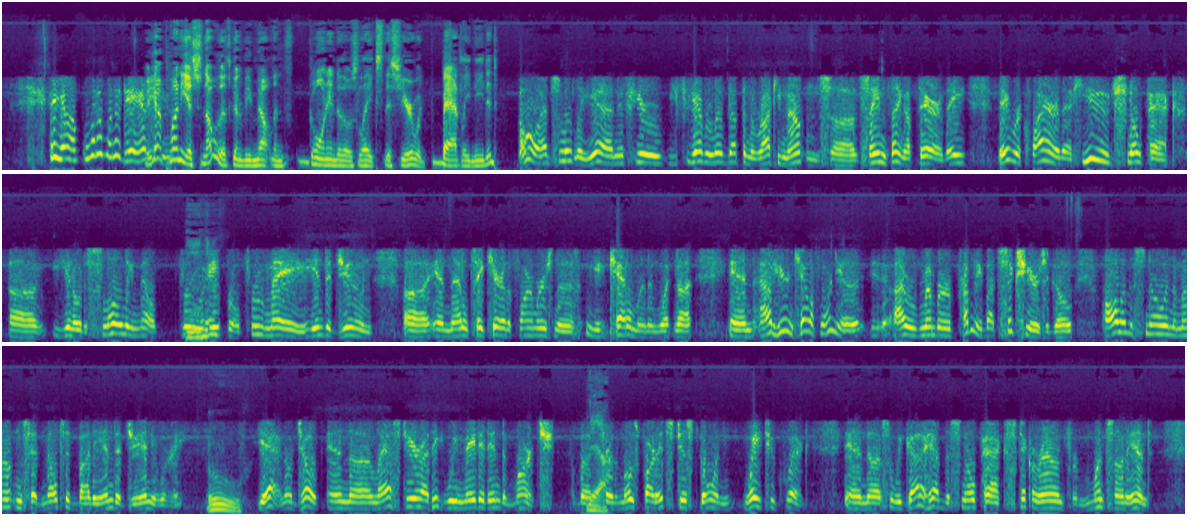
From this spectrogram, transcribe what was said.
Hey, uh, what I wanted to ask We got you- plenty of snow that's going to be melting and going into those lakes this year, which badly needed. Oh, absolutely, yeah. And if you if you ever lived up in the Rocky Mountains, uh, same thing up there. They they require that huge snowpack, uh, you know, to slowly melt through Mhm. April, through May, into June, uh, and that'll take care of the farmers and the cattlemen and whatnot. And out here in California, I remember probably about six years ago, all of the snow in the mountains had melted by the end of January. Ooh. Yeah, no joke. And uh, last year, I think we made it into March, but Yeah. for the most part, it's just going way too quick. And uh, so we got to have the snowpack stick around for months on end.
